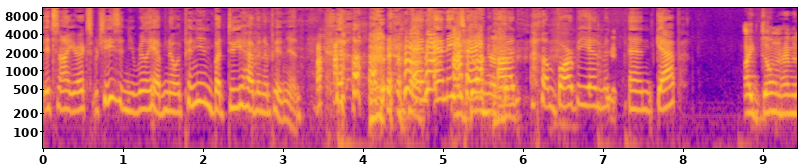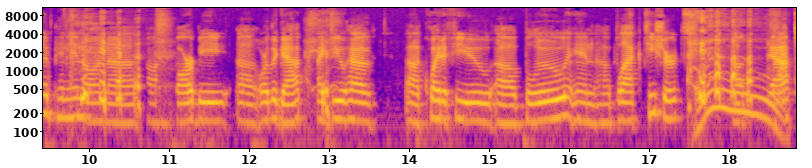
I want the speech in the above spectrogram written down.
It's not your expertise, and you really have no opinion. But do you have an opinion? and any take on, on Barbie and and Gap? I don't have an opinion on, uh, on Barbie uh, or the Gap. I do have uh, quite a few uh, blue and uh, black T-shirts uh, Gap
